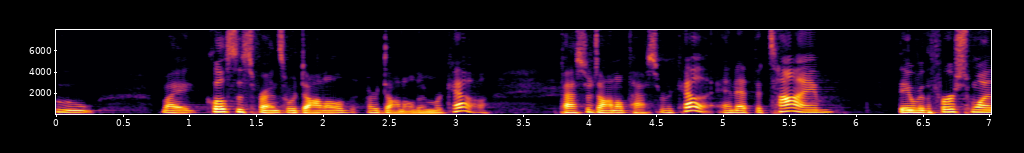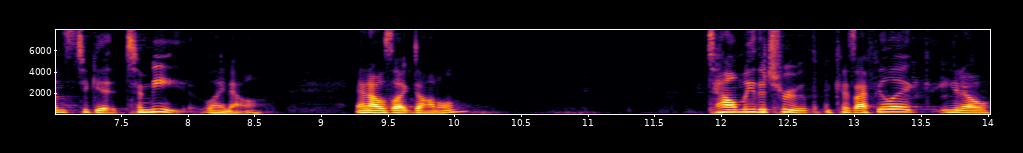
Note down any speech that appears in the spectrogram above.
who my closest friends were Donald or Donald and Raquel. Pastor Donald, Pastor Raquel. And at the time, they were the first ones to get to meet Lionel. And I was like, Donald, tell me the truth because I feel like, you know,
